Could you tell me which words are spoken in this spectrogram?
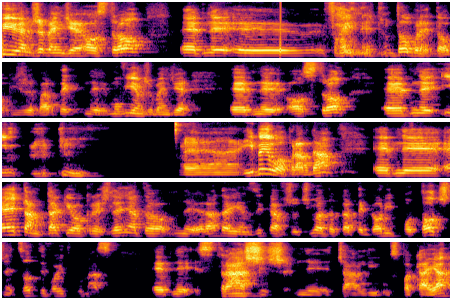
Mówiłem, że będzie ostro. Fajne, dobre to pisze Bartek. Mówiłem, że będzie ostro i, i było, prawda? E, tam takie określenia to Rada Języka wrzuciła do kategorii potoczne. Co ty Wojtku nas straszysz, Charlie uspokaja.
